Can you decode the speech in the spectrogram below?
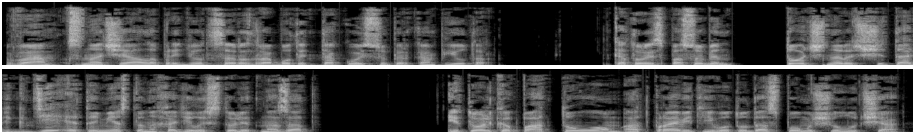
Вам сначала придется разработать такой суперкомпьютер, который способен точно рассчитать, где это место находилось сто лет назад, и только потом отправить его туда с помощью луча. —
